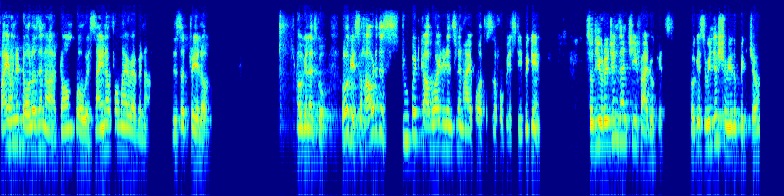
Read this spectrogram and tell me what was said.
Five hundred dollars an hour. Tom Powers, sign up for my webinar. This is a trailer. Okay, let's go. Okay, so how did this stupid carbohydrate insulin hypothesis of obesity begin? So the origins and chief advocates. Okay, so we'll just show you the picture.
